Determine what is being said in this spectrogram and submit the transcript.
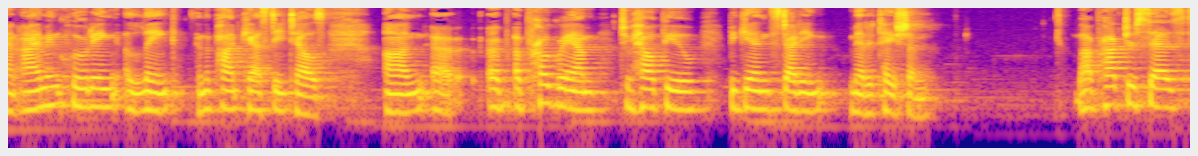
And I'm including a link in the podcast details on uh, a, a program to help you begin studying meditation. Bob Proctor says,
